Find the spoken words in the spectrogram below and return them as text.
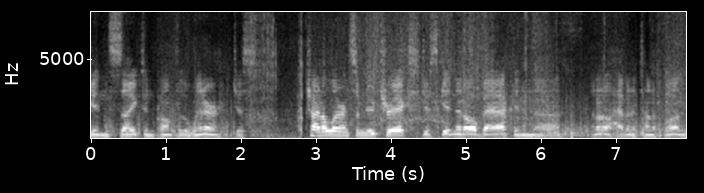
getting psyched and pumped for the winter. Just trying to learn some new tricks, just getting it all back, and uh, I don't know, having a ton of fun.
